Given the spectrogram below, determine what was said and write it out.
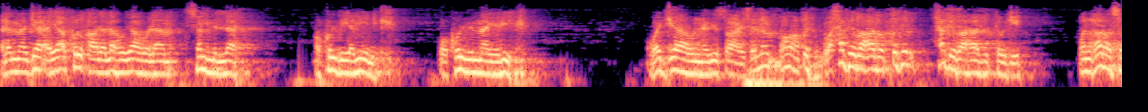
فلما جاء يأكل قال له يا غلام سم الله وكل بيمينك وكل مما يليك. وجهه النبي صلى الله عليه وسلم وهو طفل. وحفظ هذا الطفل حفظ هذا التوجيه. وانغرس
